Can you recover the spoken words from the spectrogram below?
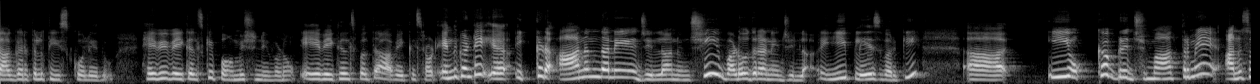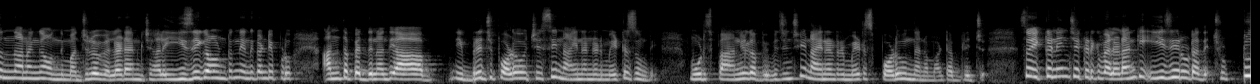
జాగ్రత్తలు తీసుకోలేదు. హెవీ వెహికల్స్కి పర్మిషన్ ఇవ్వడం ఏ వెహికల్స్ వెళ్తే ఆ వెహికల్స్ రావడం. ఎందుకంటే ఇక్కడ ఆనంద్ అనే జిల్లా నుంచి వడోదర అనే జిల్లా ఈ ప్లేస్ వరకు ఈ ఒక్క బ్రిడ్జ్ మాత్రమే అనుసంధానంగా ఉంది. మధ్యలో వెళ్ళడానికి చాలా ఈజీగా ఉంటుంది. ఎందుకంటే ఇప్పుడు అంత పెద్ద నది ఆ ఈ బ్రిడ్జ్ పొడవు వచ్చేసి నైన్ హండ్రెడ్ మీటర్స్ ఉంది. మూడు స్పాన్లుగా విభజించి నైన్ హండ్రెడ్ మీటర్స్ పొడవు ఉందన్నమాట బ్రిడ్జ్ సో ఇక్కడి నుంచి ఇక్కడికి వెళ్ళడానికి ఈజీ రూట్ అదే. చుట్టూ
